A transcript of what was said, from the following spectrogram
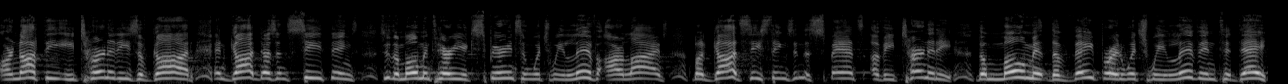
are not the eternities of God. And God doesn't see things through the momentary experience in which we live our lives, but God sees things in the spans of eternity. The moment, the vapor in which we live in today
